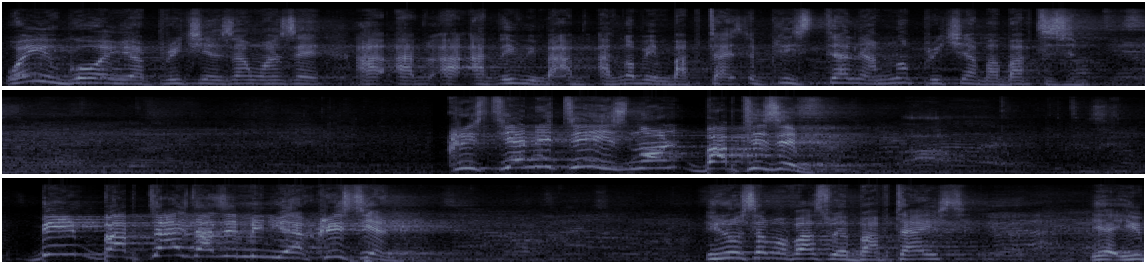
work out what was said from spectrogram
when you go and you are preaching and someone says, I, I, I, I've not been baptized, please tell me I'm not preaching about baptism. Christianity is not baptism. Being baptized doesn't mean you are Christian. You know, some of us were baptized. Yeah, you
